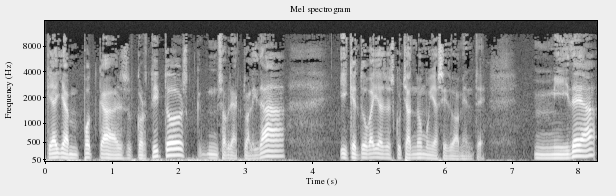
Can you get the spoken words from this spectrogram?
que hayan podcasts cortitos mm, sobre actualidad, y que tú vayas escuchando muy asiduamente. Mi idea,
